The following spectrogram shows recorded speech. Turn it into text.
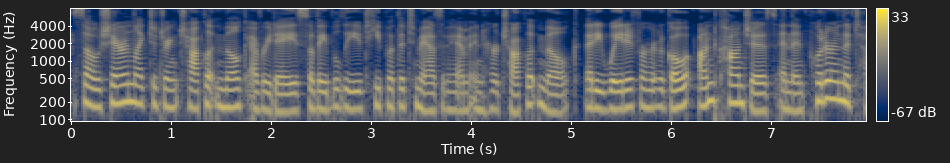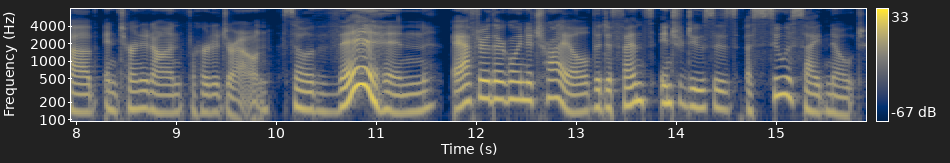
So Sharon liked to drink chocolate milk every day, so they believed he put the temazepam in her chocolate milk, that he waited for her to go unconscious and then put her in the tub and turned it on for her to drown. So then, after they're going to trial, the defense introduces a suicide note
